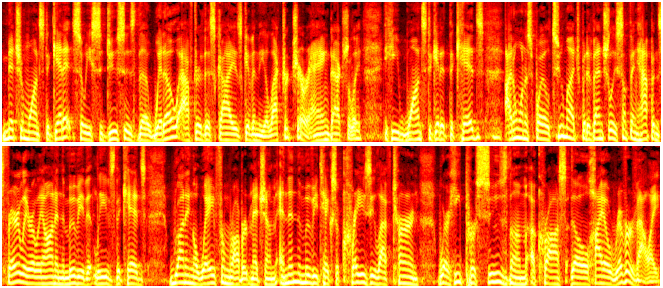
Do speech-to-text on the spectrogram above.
Mitchum wants to get it, so he seduces the widow after this guy is given the electric chair, hanged actually. He wants to get at the kids. I don't want to spoil too much, but eventually something happens fairly early on in the movie that leaves the kids running away from Robert Mitchum. And then the movie takes a crazy left turn where he pursues them Um, across the Ohio River Valley.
